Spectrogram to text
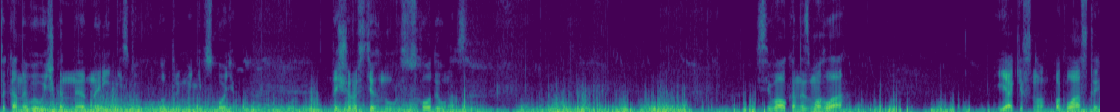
така невеличка неоднорідність у отриманні всходів. Дещо розтягнулись всходи у нас. Сівалка не змогла якісно покласти.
